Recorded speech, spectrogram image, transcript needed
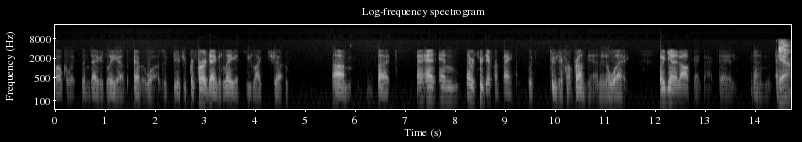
vocalist than David Lee ever, ever was. If, if you prefer David Lee, it's you like the show. Um, but and and they were two different bands with two different frontmen in a way. But again, it all came back to Eddie and, and Yeah.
